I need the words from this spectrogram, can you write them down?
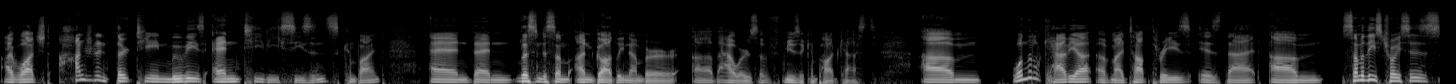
I watched 113 movies and TV seasons combined, and then listened to some ungodly number of hours of music and podcasts. Um, one little caveat of my top threes is that um, some of these choices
